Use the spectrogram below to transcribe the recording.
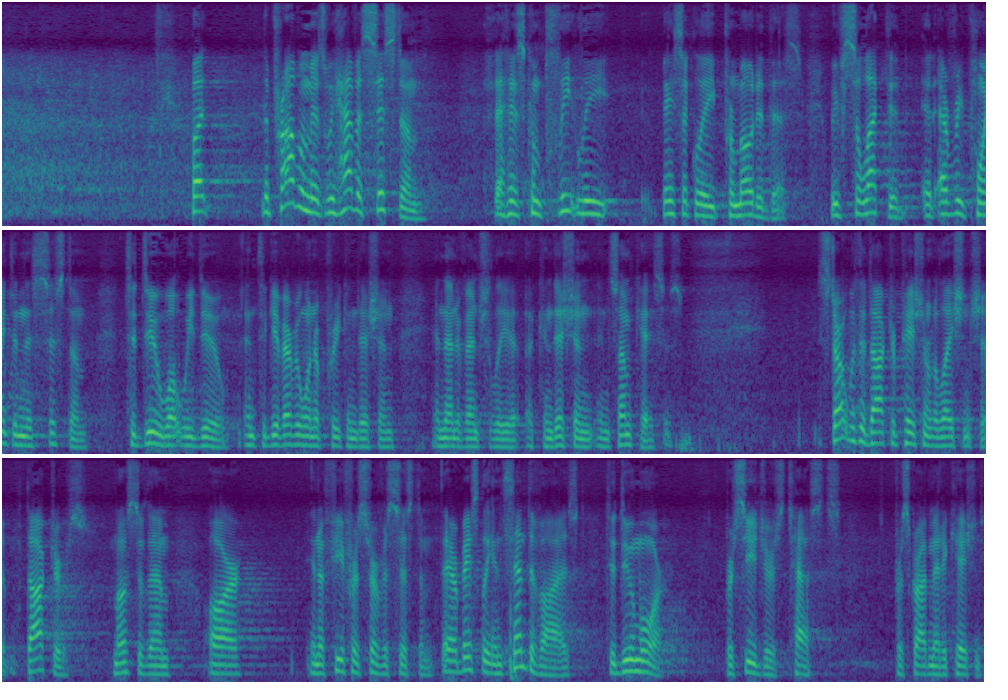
but the problem is we have a system that has completely, basically promoted this. We've selected at every point in this system to do what we do and to give everyone a precondition and then eventually a, a condition in some cases. Start with the doctor patient relationship. Doctors, most of them, are in a fee for service system. They are basically incentivized to do more procedures, tests, prescribe medications.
